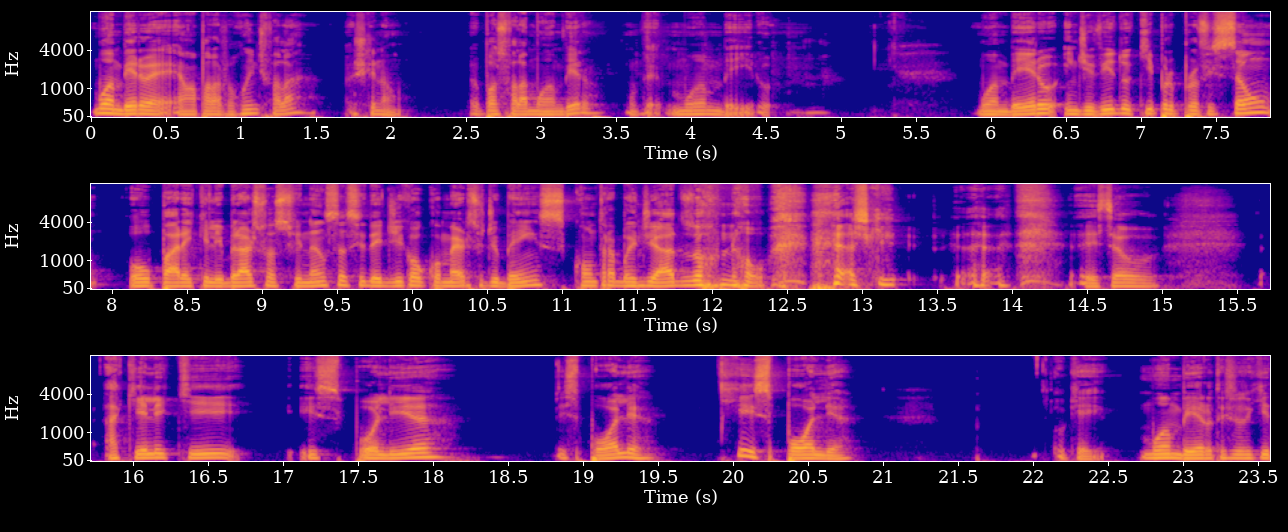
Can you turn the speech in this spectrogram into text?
Muambeiro é, é uma palavra ruim de falar? Acho que não. Eu posso falar muambeiro? Muambeiro. Muambeiro, indivíduo que por profissão ou para equilibrar suas finanças se dedica ao comércio de bens contrabandeados ou não. Acho que esse é o aquele que Espolia. Espolha? O que é espolha? Ok. Muambeiro, tem sido aqui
